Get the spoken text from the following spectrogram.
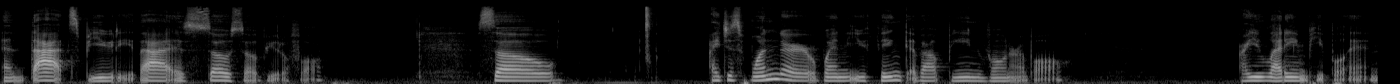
And that's beauty. That is so, so beautiful. So I just wonder when you think about being vulnerable, are you letting people in?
